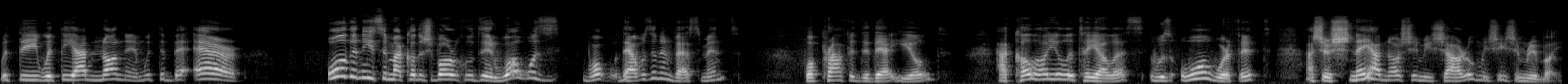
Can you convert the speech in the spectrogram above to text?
with the with the Anonim, with the Be'er. All the nisim Kadosh Baruch Hu did. What was what? That was an investment. What profit did that yield? Hakol It was all worth it. Asher shnei anoshim isharu mishishim riboy.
